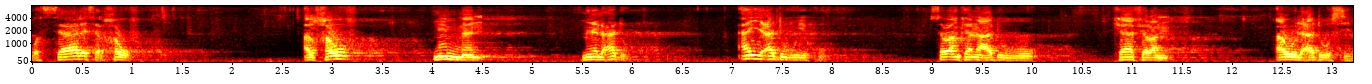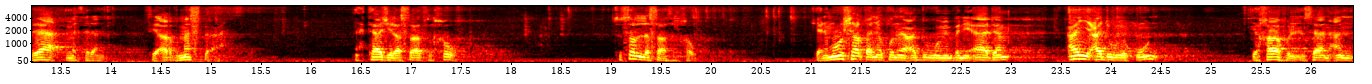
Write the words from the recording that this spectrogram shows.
والثالث الخوف. الخوف ممن؟ من العدو. أي عدو يكون؟ سواء كان العدو كافرا أو العدو سباع مثلا في أرض مسبعة. نحتاج إلى صلاة الخوف. تصلى صلاة الخوف. يعني مو شرط أن يكون العدو من بني آدم. أي عدو يكون؟ يخاف الإنسان عن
